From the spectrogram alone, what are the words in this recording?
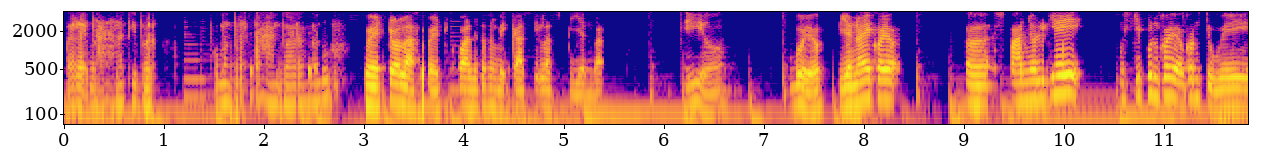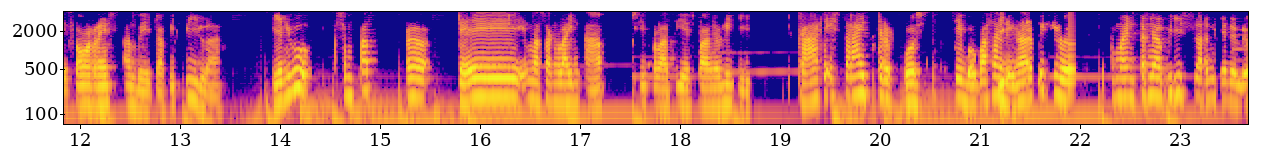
pelek banget kiper pemain bertahan bareng aduh Bedo lah, bedo kualitas sampai kasih lah biyen, Pak. iya Bu yo, biyen ae koyo eh, Spanyol iki meskipun koyo kon duwe Torres ambek David Villa. Biyen iku sempat eh de masang line up si pelatih Spanyol iki. Kade striker bos, sing mbok pasang di ngarep iki lho, pemain tengah pisan gitu lho.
